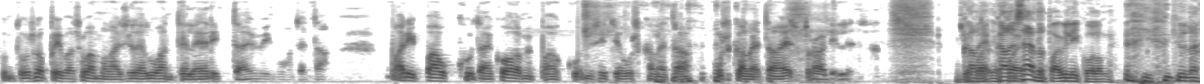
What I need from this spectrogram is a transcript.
tuntuu sopiva suomalaisille luonteelle erittäin hyvin, kun otetaan pari paukkuu tai kolme paukkuu, niin sitten jo uskalletaan, uskalletaan estradille. Kalle, jopa, Kalle, jopa, jopa yli kolme. Kyllä,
